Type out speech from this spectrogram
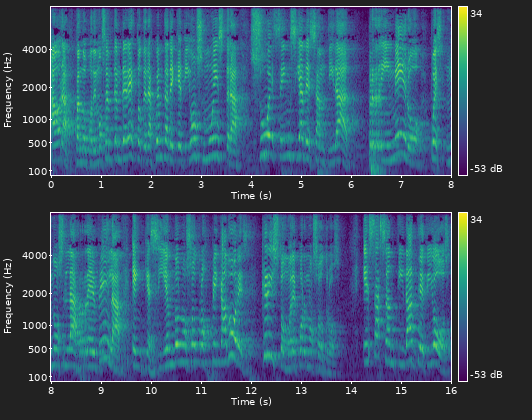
Ahora, cuando podemos entender esto, te das cuenta de que Dios muestra su esencia de santidad. Primero, pues nos la revela en que siendo nosotros pecadores, Cristo muere por nosotros. Esa santidad de Dios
